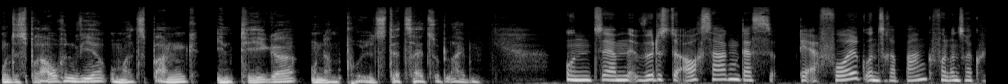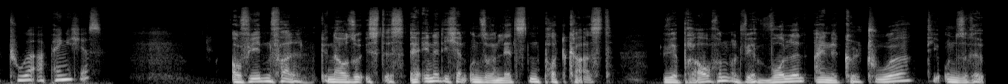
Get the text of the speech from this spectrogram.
Und das brauchen wir, um als Bank integer und am Puls der Zeit zu bleiben. Und ähm, würdest du auch sagen, dass der Erfolg unserer Bank von unserer Kultur abhängig ist? Auf jeden Fall, genau so ist es. Erinnere dich an unseren letzten Podcast. Wir brauchen und wir wollen eine Kultur, die unsere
